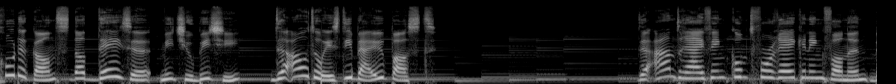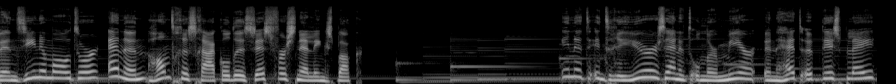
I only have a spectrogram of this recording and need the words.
goede kans dat deze Mitsubishi de auto is die bij u past. De aandrijving komt voor rekening van een benzinemotor en een handgeschakelde zesversnellingsbak. In het interieur zijn het onder meer een head-up display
